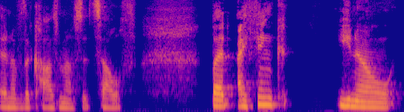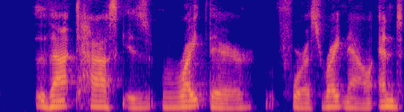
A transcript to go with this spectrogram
and, of the cosmos itself. But I think, you know, that task is right there for us right now. And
